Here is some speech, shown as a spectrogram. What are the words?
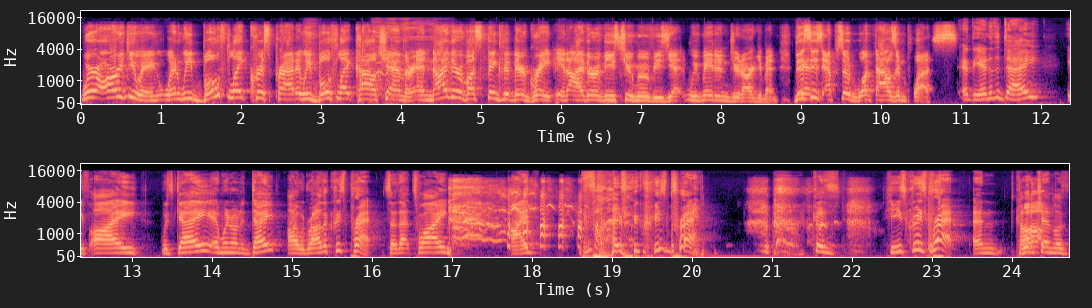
we're arguing when we both like Chris Pratt and we both like Kyle Chandler, and neither of us think that they're great in either of these two movies. Yet we've made it into an argument. This is episode one thousand plus. At the end of the day, if I was gay and went on a date, I would rather Chris Pratt. So that's why I five for Chris Pratt because he's Chris Pratt and Kyle well, Chandler's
